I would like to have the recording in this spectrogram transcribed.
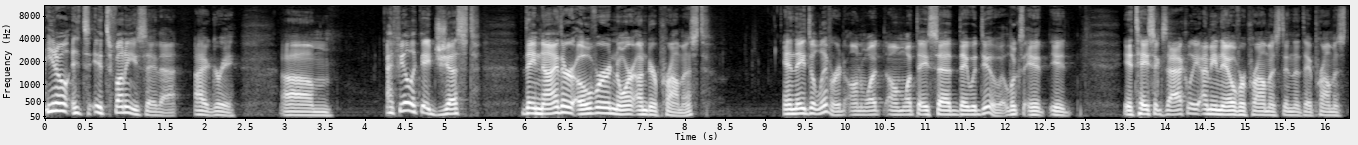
You know, it's it's funny you say that. I agree. Um, I feel like they just they neither over nor under promised, and they delivered on what on what they said they would do. It looks it it it tastes exactly. I mean, they overpromised in that they promised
